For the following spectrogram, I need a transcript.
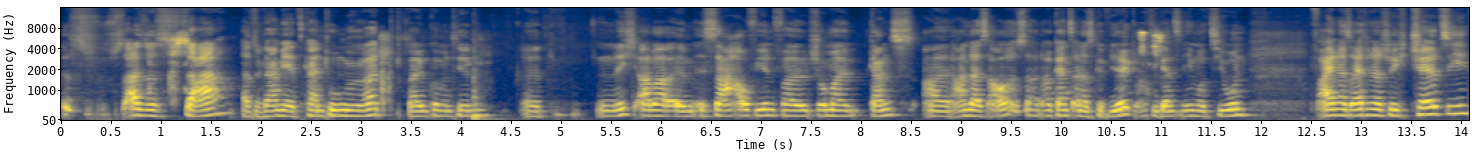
Es, also es sah, also wir haben ja jetzt keinen Ton gehört beim Kommentieren äh, nicht, aber ähm, es sah auf jeden Fall schon mal ganz äh, anders aus, hat auch ganz anders gewirkt, auch die ganzen Emotionen. Auf einer Seite natürlich Chelsea,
